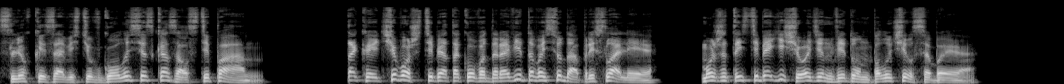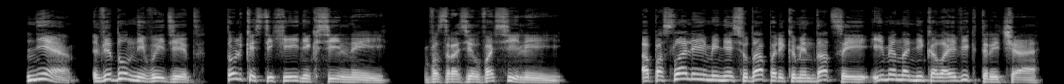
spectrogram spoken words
С легкой завистью в голосе сказал Степан. «Так и чего ж тебя такого даровитого сюда прислали? Может, из тебя еще один ведун получился бы?» «Не, ведун не выйдет, только стихийник сильный», — возразил Василий. «А послали меня сюда по рекомендации именно Николая Викторовича.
